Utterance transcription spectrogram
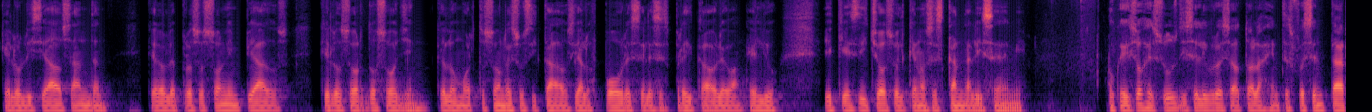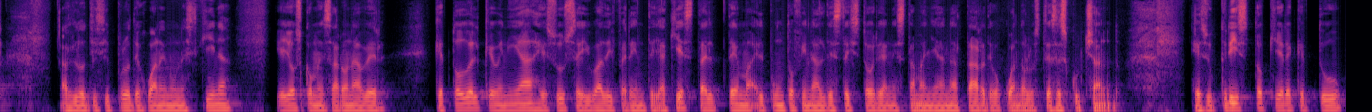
que los lisiados andan, que los leprosos son limpiados, que los sordos oyen, que los muertos son resucitados y a los pobres se les es predicado el Evangelio y que es dichoso el que no se escandalice de mí. Lo que hizo Jesús, dice el libro de Sábado a la gente, fue sentar a los discípulos de Juan en una esquina y ellos comenzaron a ver que todo el que venía a Jesús se iba diferente. Y aquí está el tema, el punto final de esta historia en esta mañana, tarde o cuando lo estés escuchando. Jesucristo quiere que tú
